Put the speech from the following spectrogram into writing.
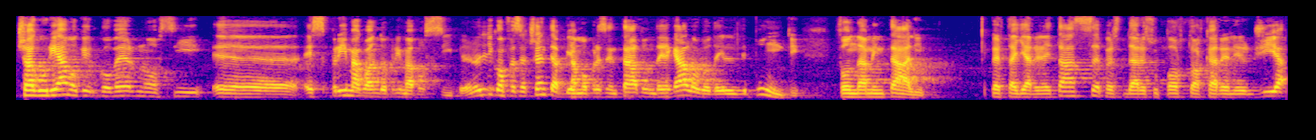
Ci auguriamo che il governo si eh, esprima quando prima possibile. Noi di Confesercente abbiamo presentato un decalogo dei punti fondamentali per tagliare le tasse, per dare supporto al caro energia,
